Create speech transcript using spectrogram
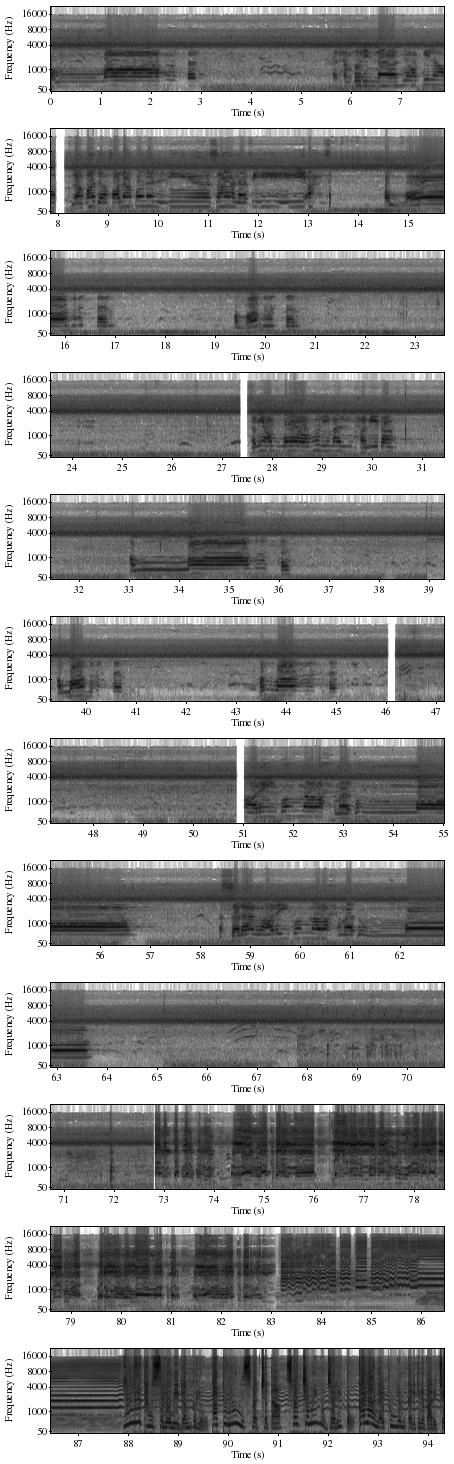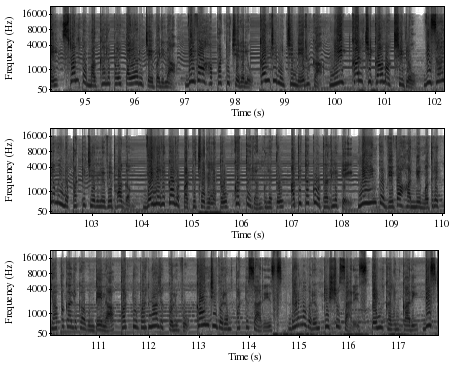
الله أكبر الحمد لله رب العالمين. لقد خلقنا الإنسان في أحسن. الله أكبر. الله أكبر. سمع الله لمن حمده. الله أكبر. الله أكبر. الله أكبر. عليكم ورحمة الله. السلام عليكم ورحمة الله. من تقوى القلوب. الله أكبر الله. لن ينال الله لحومها ఇంద్రధనుస్సులోని రంగులు పట్టులోని స్వచ్ఛత స్వచ్ఛమైన జరీతో కళా నైపుణ్యం కలిగిన వారిచే స్వంత మగ్గాలపై తయారు చేయబడిన వివాహ పట్టు చీరలు కంచి నుంచి నేరుగా మీ కంచి కామాక్షిలో విశాలమైన పట్టు చీరల విభాగం. వేల రకాల పట్టు చీరలతో కొత్త రంగులతో అతి తక్కువ ధరలకే మీ ఇంట వివాహాన్ని మధుర జ్ఞాపకాలుగా ఉండేలా పట్టు వర్ణాల కొలువు. కాంజీవరం పట్టు sarees Dharmavaram tissue sarees pen Kalamkari digital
